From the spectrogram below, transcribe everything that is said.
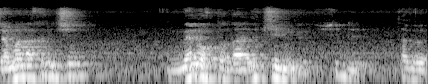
Cemal Akın için ne noktadaydı, kimdi? Şimdi tabii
